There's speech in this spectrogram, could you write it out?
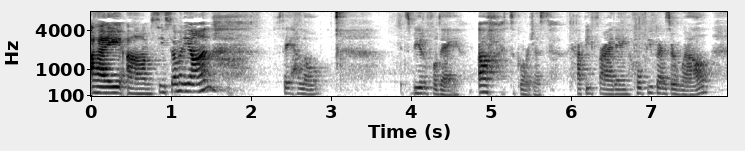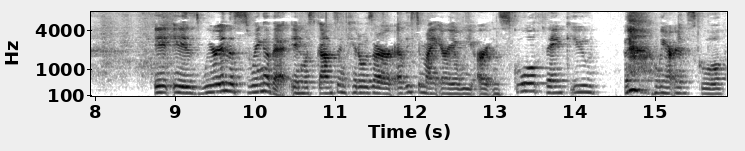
I um, see somebody on. Say hello. It's a beautiful day. Oh, it's gorgeous. Happy Friday. Hope you guys are well. It is, we're in the swing of it. In Wisconsin, kiddos are, at least in my area, we are in school. Thank you. we are in school.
